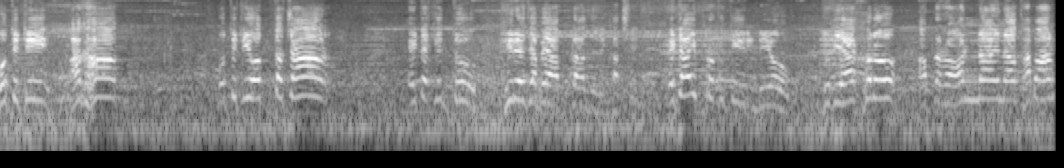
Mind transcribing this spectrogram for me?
প্রতিটি আঘাত, প্রতিটি অত্যাচার এটা কিন্তু ফিরে যাবে আপনাদের কাছে। এটাই প্রকৃতির নিয়ম। যদি এখনও আপনারা অন্যায় না থামান,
